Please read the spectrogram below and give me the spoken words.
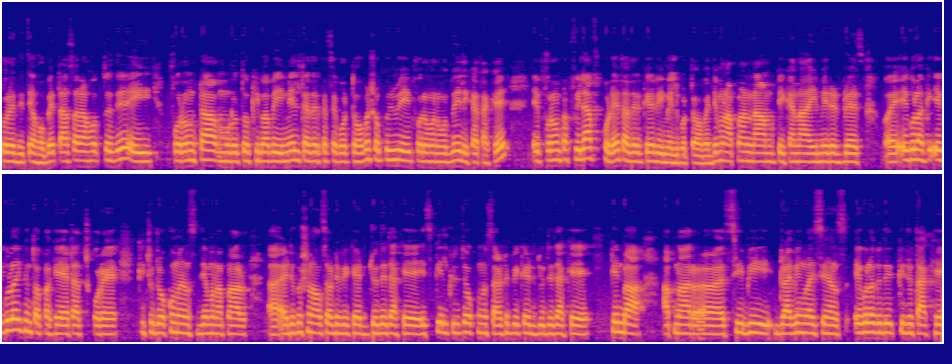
করে দিতে হবে। তাছাড়া হচ্ছে যে এই ফর্মটা মূলত কীভাবে ইমেল তাদের কাছে করতে হবে সব কিছু এই ফর্মের মধ্যেই লেখা থাকে। এই ফর্মটা ফিল আপ করে তাদেরকে ইমেল করতে হবে। যেমন আপনার নাম, ঠিকানা ইমেল অ্যাড্রেস এগুলা, এগুলাই কিন্তু আপনাকে অ্যাটাচ করে কিছু ডকুমেন্টস যেমন আপনার এডুকেশনাল সার্টিফিকেট যদি থাকে স্কিলকৃত কোনো সার্টিফিকেট যদি থাকে কিংবা আপনার সিবি ড্রাইভিং লাইসেন্স এগুলো যদি কিছু থাকে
